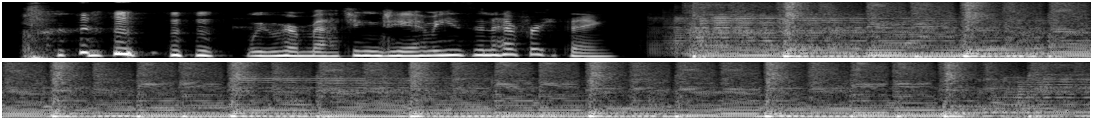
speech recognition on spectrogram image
we were matching jammies and everything.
